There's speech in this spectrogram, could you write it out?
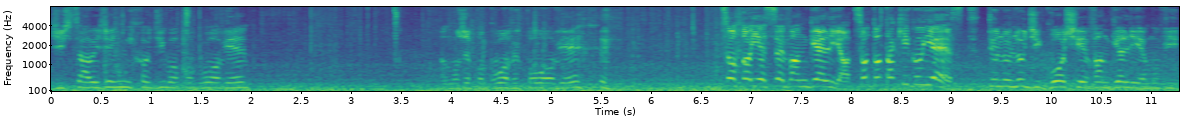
dziś cały dzień mi chodziło po głowie, a może po głowy połowie, co to jest Ewangelia? Co to takiego jest? Tylu ludzi głosi Ewangelię, mówi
